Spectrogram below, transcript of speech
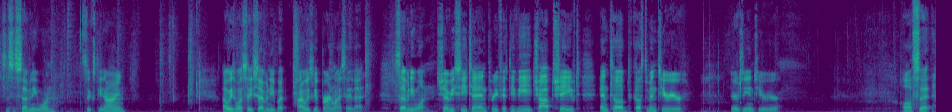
This is a 71, 69. I always want to say 70, but I always get burned when I say that. 71 Chevy C10 350 V8 chopped, shaved, and tubbed, custom interior. There's the interior. all set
